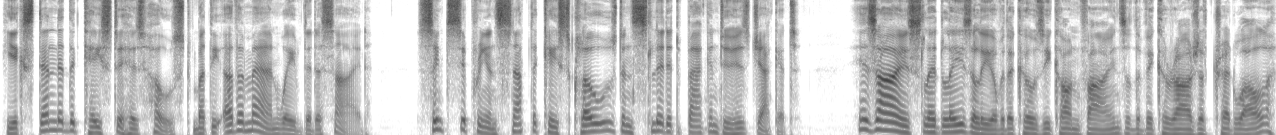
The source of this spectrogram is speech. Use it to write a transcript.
He extended the case to his host, but the other man waved it aside. St. Cyprian snapped the case closed and slid it back into his jacket. His eyes slid lazily over the cozy confines of the vicarage of Treadwell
